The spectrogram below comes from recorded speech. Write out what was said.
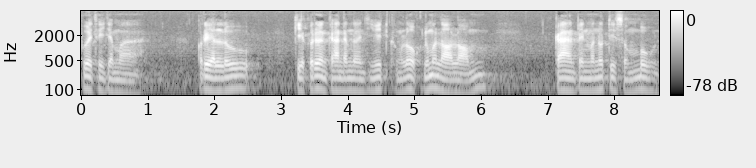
เพื่อที่จะมาเรียนรู้เกี่ยวกับเรื่องการดำเนินชีวิตของโลกหรือมาหล่อหลอม การเป็นมนุษย์ที่สมบูรณ์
